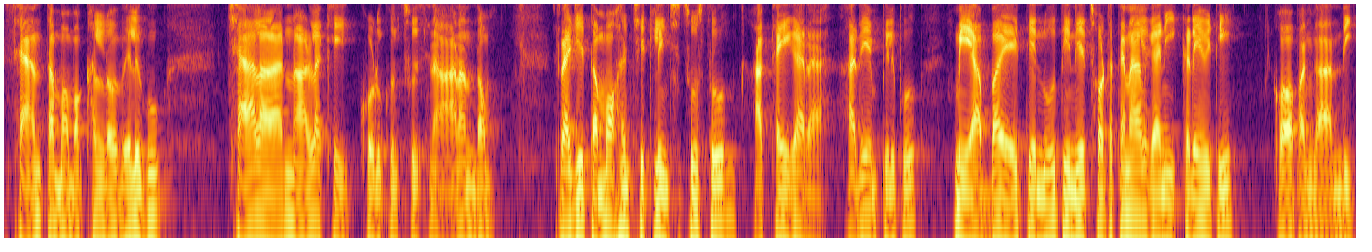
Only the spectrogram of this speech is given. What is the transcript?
శాంతమ్మ ముఖంలో వెలుగు చాలా నాళ్ళకి కొడుకును చూసిన ఆనందం. రజిత మొహం చిట్లించి చూస్తూ అక్కయ్య గారా అదేం పిలుపు? మీ అబ్బాయి అయితే నువ్వు తినే చోట తినాలి కానీ ఇక్కడేమిటి? కోపంగా అంది.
